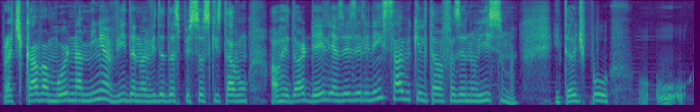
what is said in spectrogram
praticava amor na minha vida, na vida das pessoas que estavam ao redor dele e às vezes ele nem sabe que ele tava fazendo isso, mano. Então, tipo, o, o,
